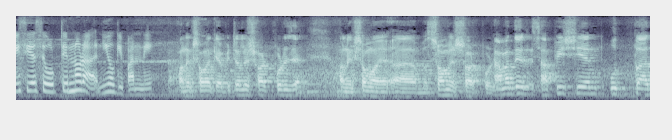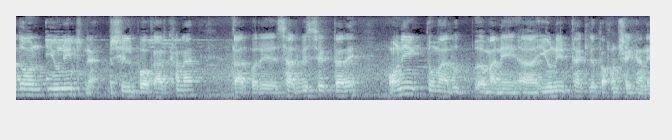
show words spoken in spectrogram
বিসিএস এ উত্তীর্ণরা নিয়োগই পাননি। অনেক সময় ক্যাপিটালের শর্ট পড়ে যায়, অনেক সময় শ্রমের শর্ট পড়ে আমাদের সাফিসিয়েন্ট উৎপাদন ইউনিট না শিল্প কারখানা তারপরে সার্ভিস সেক্টরে। অনেক তোমার মানে ইউনিট থাকলে তখন সেখানে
